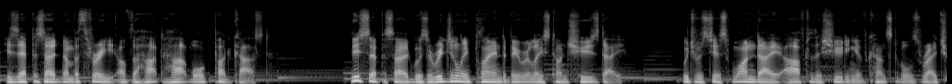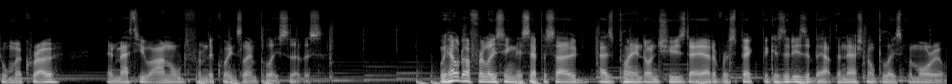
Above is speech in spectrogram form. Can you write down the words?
is episode number three of the Heart to Heart Walk podcast. This episode was originally planned to be released on Tuesday, which was just one day after the shooting of Constables Rachel McCrow and Matthew Arnold from the Queensland Police Service. We held off releasing this episode as planned on Tuesday out of respect because it is about the National Police Memorial,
